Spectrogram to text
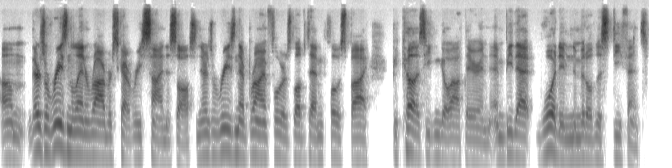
um, there's a reason Landon Roberts got re-signed this offseason. There's a reason that Brian Flores loves to have him close by because he can go out there and, and be that wood in the middle of this defense.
